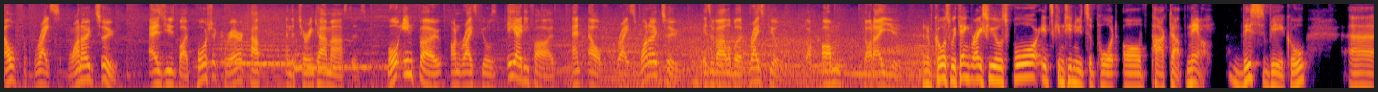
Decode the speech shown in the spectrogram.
ELF Race 102 as used by Porsche Carrera Cup and the Touring Car Masters. More info on Racefuel's E85 and ELF Race 102 is available at racefuel.com.au. And of course, we thank Racefuels for its continued support of Parked Up. Now, this vehicle uh,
